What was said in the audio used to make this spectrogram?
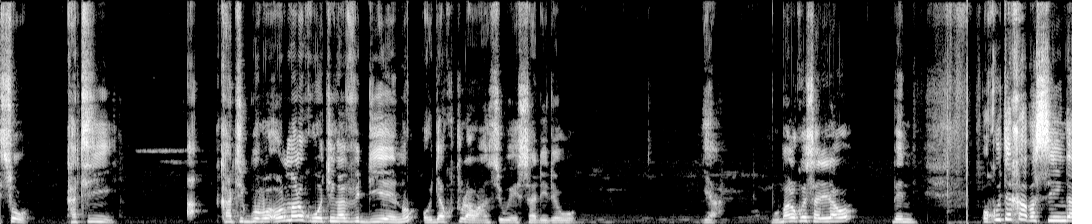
so kati kati gwe olumala okuwokinga vidiyo eno ojja kutula wansi weesalirewo ya bwomala okwesalirawo then okujjako abasinga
